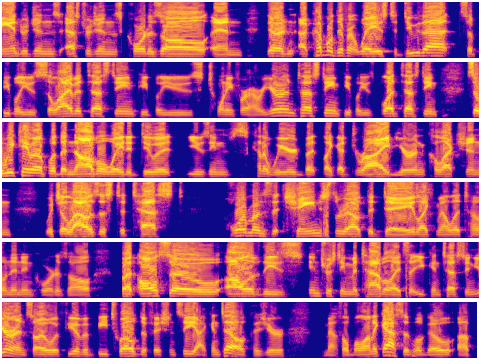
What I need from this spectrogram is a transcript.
androgens, estrogens, cortisol, and there are a couple different ways to do that. So people use saliva testing, people use 24-hour urine testing, people use blood testing. So we came up with a novel way to do it using kind of weird, but like a dried urine collection, which allows us to test hormones that change throughout the day, like melatonin and cortisol, but also all of these interesting metabolites that you can test in urine. So if you have a B12 deficiency, I can tell because your methylmalonic acid will go up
